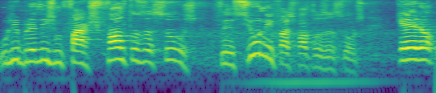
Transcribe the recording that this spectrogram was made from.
O liberalismo faz falta aos Açores, funciona e faz falta aos Açores. Queiram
